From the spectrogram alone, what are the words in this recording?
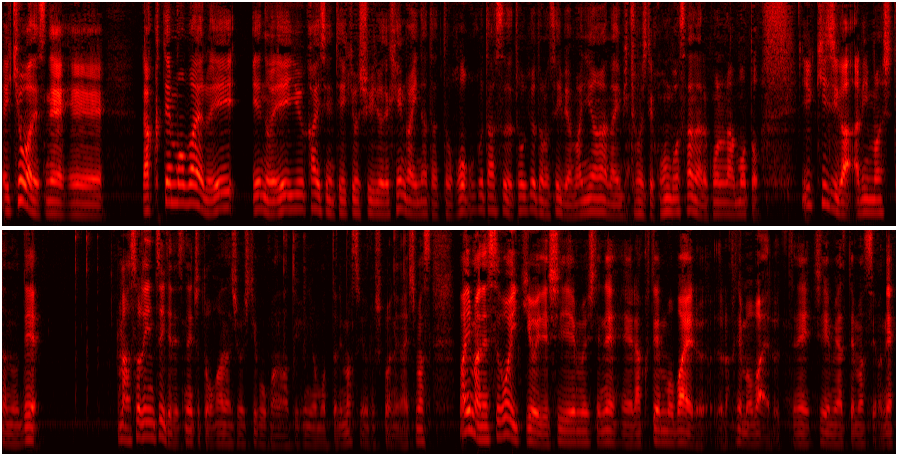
えー今日はですね、えー楽天モバイル A への au 回線提供終了で県外になったと報告多数、東京都の整備は間に合わない見通しで今後さらなる混乱もという記事がありましたので、まあ、それについてですね、ちょっとお話をしていこうかなというふうに思っております。よろしくお願いします。まあ、今ね、すごい勢いで CM してね、え楽天モバイル、楽天モバイルってね、CM やってますよね。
